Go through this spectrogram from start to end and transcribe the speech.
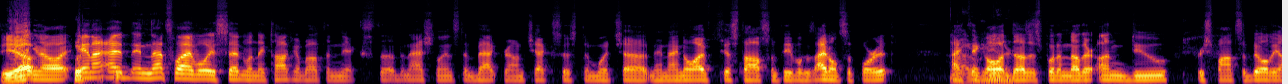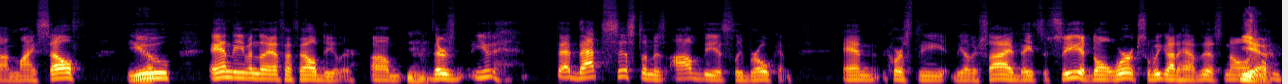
Yep. you know, and I, I and that's why I've always said when they talk about the NICS, the, the National Instant Background Check System, which uh, and I know I've pissed off some people because I don't support it. I I think all either. it does is put another undue responsibility on myself, you, and even the FFL dealer. Um, Mhm. There's you that that system is obviously broken, and of course the the other side they say, see it don't work, so we got to have this. No, Yeah. no,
